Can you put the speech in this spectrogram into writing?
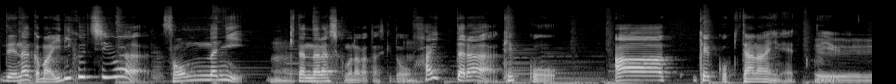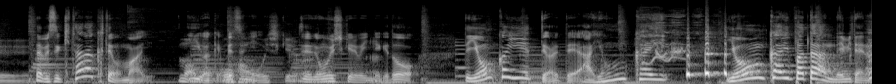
でなんかまあ入り口はそんなにうん汚らしくもなかったんですけど、うん。入ったら結構あー結構汚いねっていう。別に汚くてもまあいまあいわけ、ご飯別に。美味しければ。ね全然美味しければいいんだけど、で4階へって言われてあ4階 4階パターンねみたいな。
